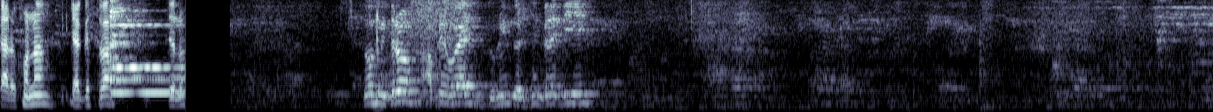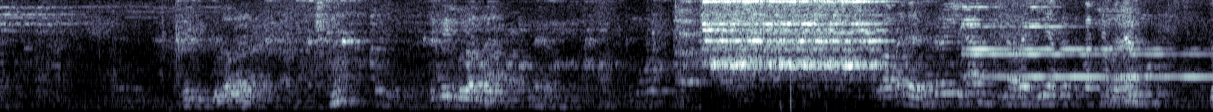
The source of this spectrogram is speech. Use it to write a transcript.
કારખાના ઈટા કસવા ચલો. તો મિત્રો, આપણે હવે ધૂની દર્શન કરી દઈએ તો આપણે દર્શન કરી લીધા આપણે સતલાસણા બજારમાં. તો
